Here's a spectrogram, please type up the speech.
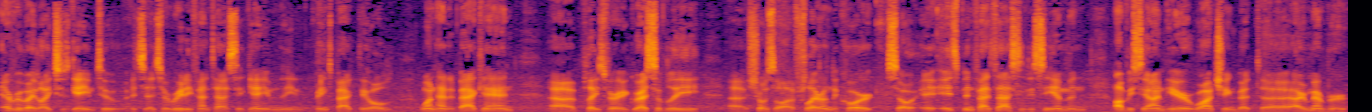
everybody likes his game too. It's, it's a really fantastic game. He brings back the old one-handed backhand, uh, plays very aggressively, uh, shows a lot of flair on the court. So it, has been fantastic to see him. And obviously, I'm here watching. But uh, I remember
